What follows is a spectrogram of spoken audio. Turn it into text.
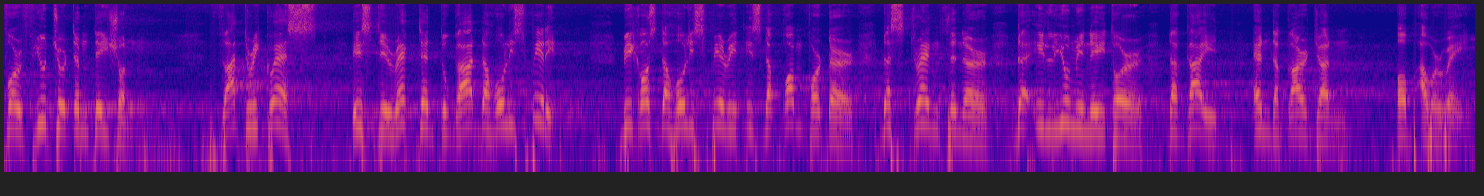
for future temptation, that request is directed to God the Holy Spirit because the Holy Spirit is the comforter, the strengthener, the illuminator, the guide, and the guardian of our way.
